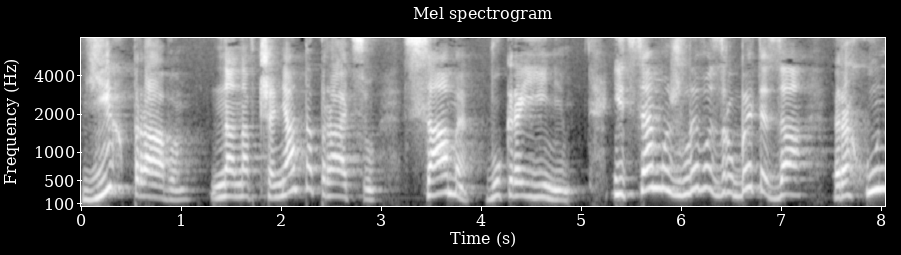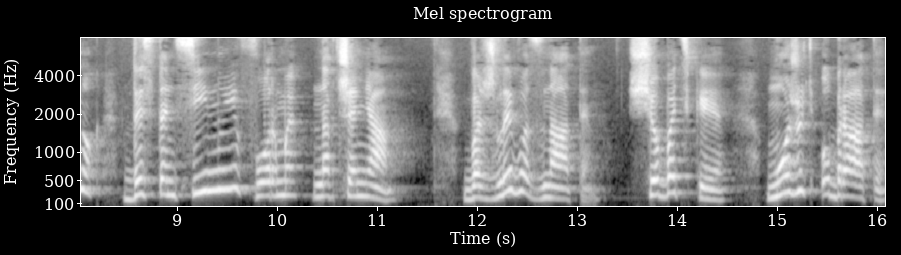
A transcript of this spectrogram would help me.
їх право на навчання та працю саме в Україні. І це можливо зробити за рахунок дистанційної форми навчання. Важливо знати, що батьки можуть обрати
